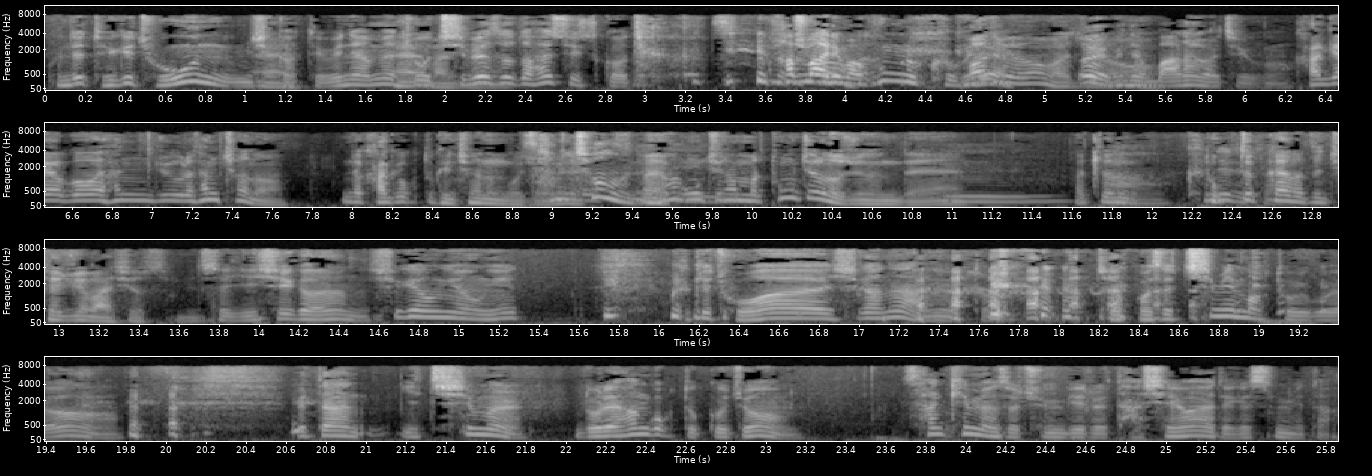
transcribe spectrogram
근데 되게 좋은 음식 네. 같아요. 왜냐하면 네, 저 맞아요. 집에서도 할 수 있을 것 같아요. 한 마리만 훅 넣고 그냥. 맞아요, 맞아요. 네, 그냥 말아가지고. 가격은 한 줄에 3,000원. 근데 가격도 괜찮은 거죠. 3,000원 이요? 네, 꽁치를 한 마리 통째로 넣어주는데. 음. 하여튼 아, 큰일이다. 독특한 어떤 제주의 맛이었습니다. 진짜 이 시간 시경이 형이 그렇게 좋아할 시간은. 또. 제가 벌써 침이 막 돌고요. 일단 이 침을 노래 한 곡 듣고 좀 삼키면서 준비를 다시 해와야 되겠습니다.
